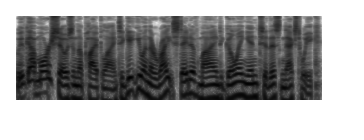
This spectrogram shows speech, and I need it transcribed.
we've got more shows in the pipeline to get you in the right state of mind going into this next week.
